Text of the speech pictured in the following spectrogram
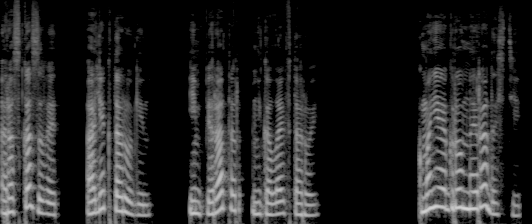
Рассказывает Олег Таругин, император Николай II. К моей огромной радости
